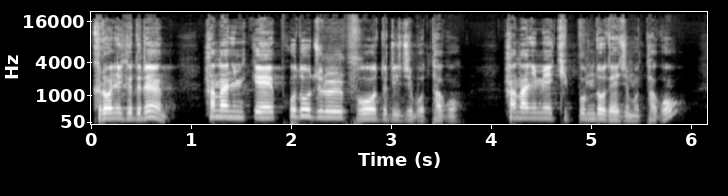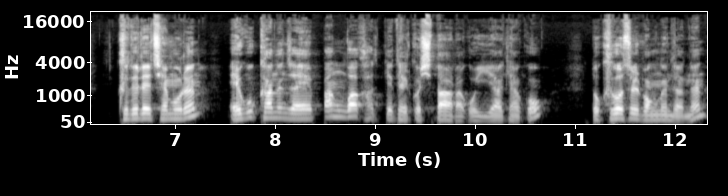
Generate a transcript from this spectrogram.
그러니 그들은 하나님께 포도주를 부어드리지 못하고 하나님의 기쁨도 내지 못하고 그들의 재물은 애국하는 자의 빵과 같게 될 것이다 라고 이야기하고 또 그것을 먹는 자는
